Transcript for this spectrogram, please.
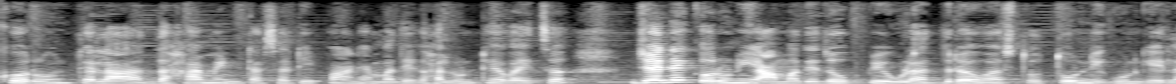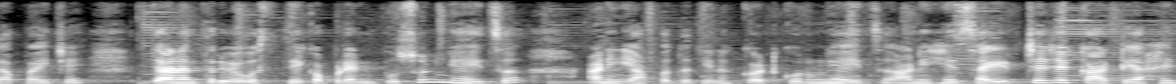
करून त्याला दहा मिनिटासाठी पाण्यामध्ये घालून ठेवायचं. जेणेकरून यामध्ये जो पिवळा द्रव असतो तो निघून गेला पाहिजे. त्यानंतर व्यवस्थित हे कपड्याने पुसून घ्यायचं आणि या पद्धतीनं कट करून घ्यायचं. आणि हे साईडचे जे काटे आहेत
